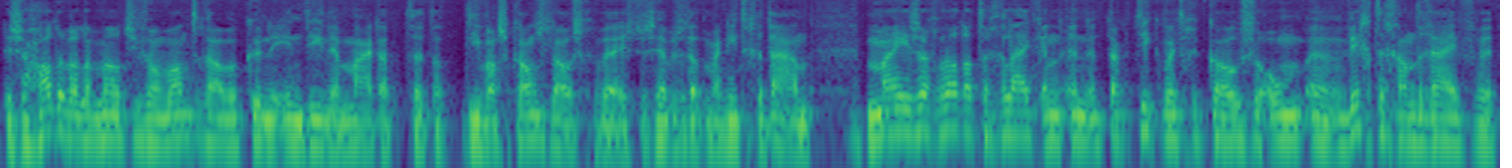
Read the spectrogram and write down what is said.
Dus ze hadden wel een motie van wantrouwen kunnen indienen... maar dat, dat, die was kansloos geweest. Dus hebben ze dat maar niet gedaan. Maar je zag wel dat er gelijk een, een, een tactiek werd gekozen... om een wicht te gaan drijven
